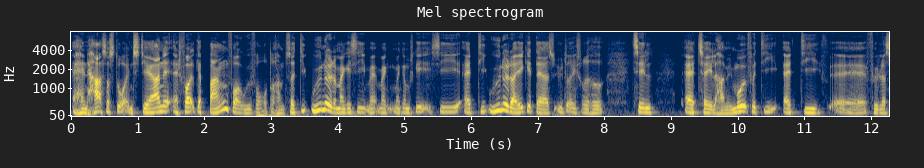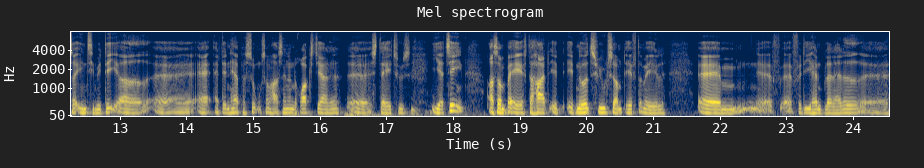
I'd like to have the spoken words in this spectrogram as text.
at han har så stor en stjerne, at folk er bange for at udfordre ham. Så de udnytter, man kan sige, man, man, man kan måske sige, at de udnytter ikke deres ytringsfrihed til at tale ham imod, fordi at de øh, føler sig intimideret øh, af, af den her person, som har sådan en rockstjerne-status øh, mm. i Athen, og som bagefter har et, et, et noget tvivlsomt eftermæle, øh, øh, fordi han blandt andet... Øh,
